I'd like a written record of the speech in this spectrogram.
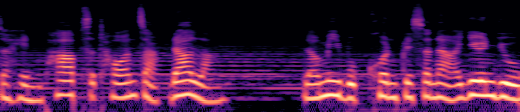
จะเห็นภาพสะท้อนจากด้านหลัง แล้วมีบุคคลปริศนายืนอยู่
